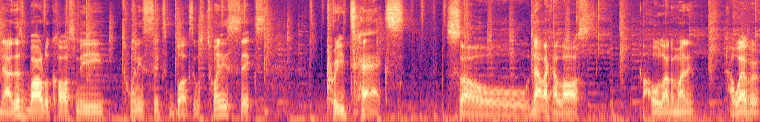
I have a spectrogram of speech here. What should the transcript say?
Now this bottle cost me 26 bucks. It was 26 pre-tax. So not like I lost a whole lot of money. However,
